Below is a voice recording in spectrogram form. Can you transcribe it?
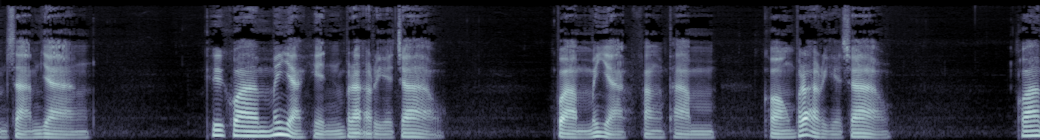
ำสามอย่าง คือความไม่อยากเห็นพระอริยเจ้า ความไม่อยากฟังธรรมของพระอริยเจ้า ความ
